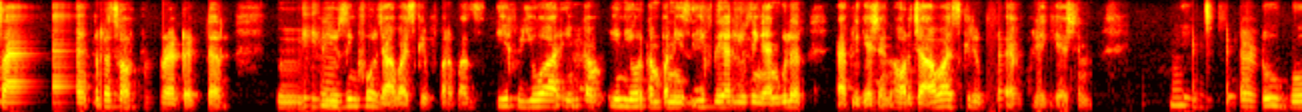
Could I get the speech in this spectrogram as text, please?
Cypress or Protector we are Mm. using for JavaScript purpose. If you are in in your companies, if they are using Angular application or JavaScript application, Mm. it's better to go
